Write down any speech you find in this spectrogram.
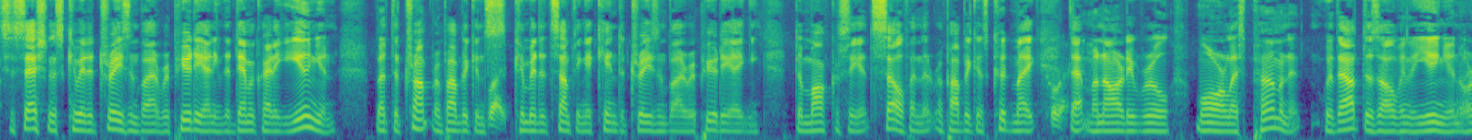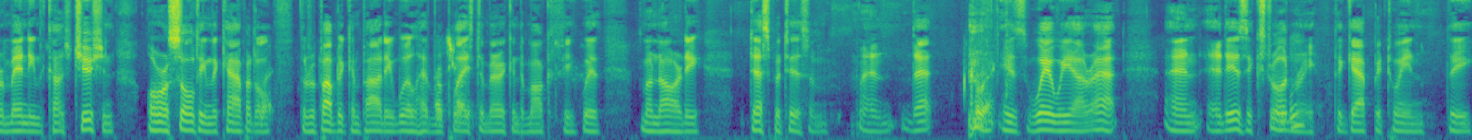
secessionists committed treason by repudiating the Democratic Union, but the Trump Republicans right. committed something akin to treason by repudiating democracy itself, and that Republicans could make Correct. that minority rule more or less permanent without dissolving the Union or amending the Constitution or assaulting the Capitol. Right. The Republican Party will have That's replaced right. American democracy with minority despotism, and that Correct. is where we are at. And it is extraordinary mm-hmm. the gap between the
